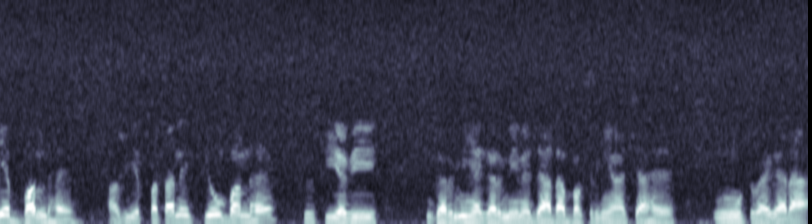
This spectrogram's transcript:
ये बंद है। अब ये पता नहीं क्यों बंद है, क्योंकि अभी गर्मी है। गर्मी में ज़्यादा बकरियाँ चाहे ऊँट वगैरह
